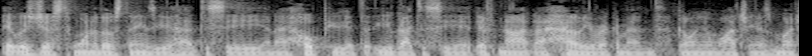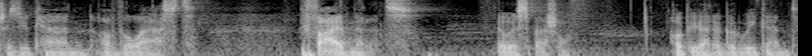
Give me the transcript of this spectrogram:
it was just one of those things you had to see, and I hope you, get to, you got to see it. If not, I highly recommend going and watching as much as you can of the last five minutes. It was special. Hope you had a good weekend.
